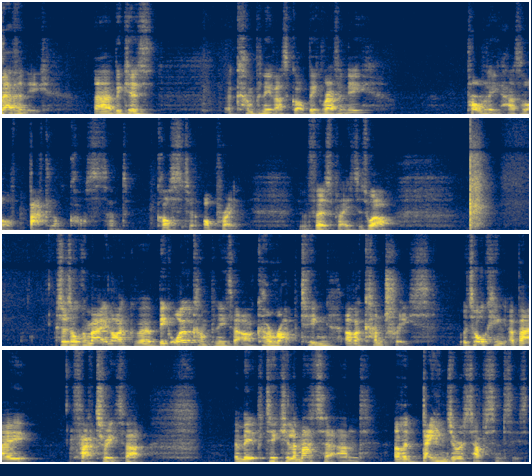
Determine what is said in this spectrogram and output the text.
revenue uh, because a company that's got a big revenue probably has a lot of backlog costs and costs to operate in the first place as well. So talking about like the big oil companies that are corrupting other countries. We're talking about factories that emit particulate matter and other dangerous substances.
